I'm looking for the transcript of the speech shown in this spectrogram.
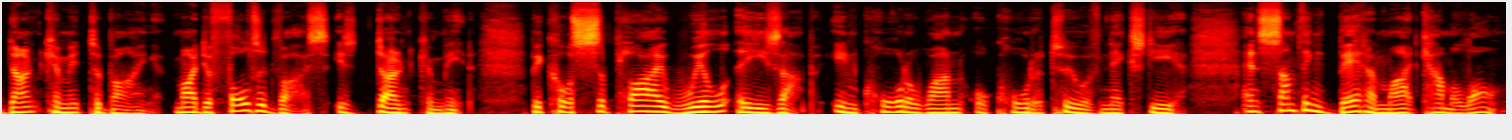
don't commit to buying it. My default advice is don't commit because supply will ease up in quarter one or quarter two of next year, and something better might come along.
